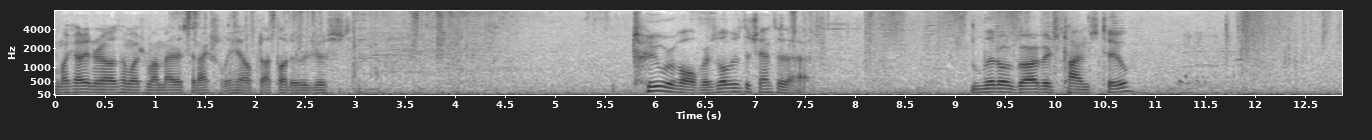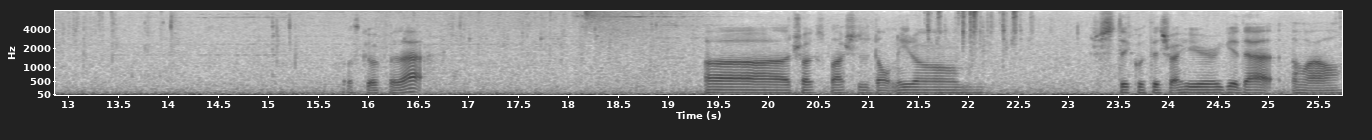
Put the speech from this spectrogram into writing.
Like I didn't realize how much my medicine actually helped. I thought it was just two revolvers. What was the chance of that? Little garbage times two. Let's go for that. Uh, chug splashes, don't need them. Just stick with this right here, get that. Oh wow,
